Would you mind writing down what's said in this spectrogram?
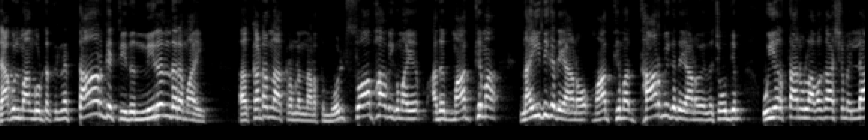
രാഹുൽ മാങ്കൂട്ടത്തിനെ ടാർഗറ്റ് ചെയ്ത് നിരന്തരമായി കടന്നാക്രമണം നടത്തുമ്പോൾ സ്വാഭാവികമായും അത് മാധ്യമ നൈതികതയാണോ മാധ്യമ ധാർമ്മികതയാണോ എന്ന ചോദ്യം ഉയർത്താനുള്ള അവകാശം എല്ലാ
